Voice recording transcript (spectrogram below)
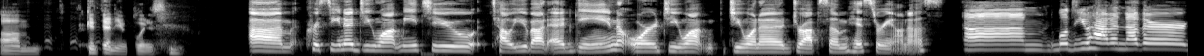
um, continue, please. Um, Christina, do you want me to tell you about Ed Gein, or do you want do you want to drop some history on us? Um, well, do you have another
